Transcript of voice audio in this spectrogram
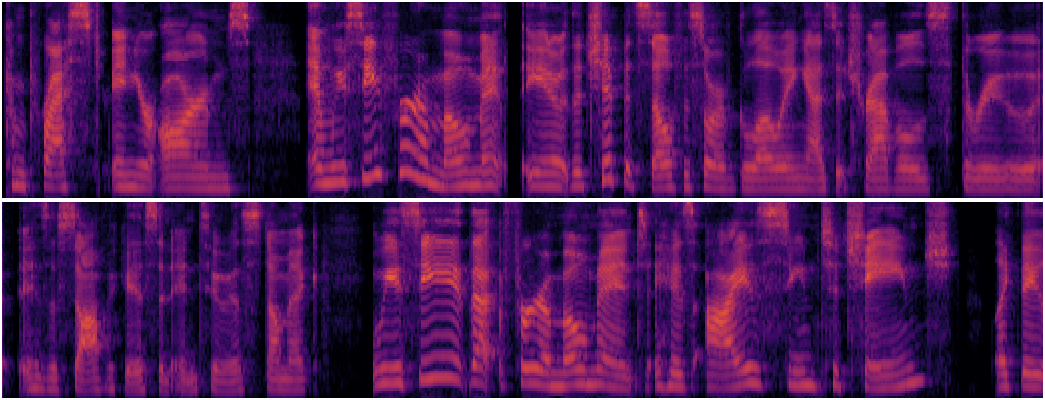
compressed in your arms. And we see for a moment, you know, the chip itself is sort of glowing as it travels through his esophagus and into his stomach. We see that for a moment, his eyes seem to change. Like they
